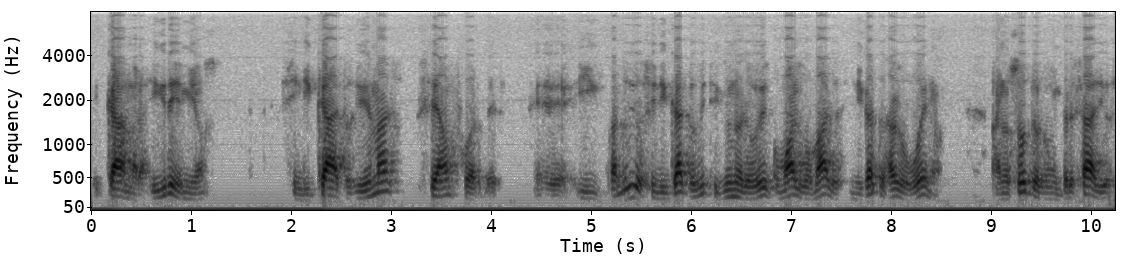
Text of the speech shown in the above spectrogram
de cámaras y gremios sindicatos y demás sean fuertes. Eh, y cuando digo sindicatos, viste que uno lo ve como algo malo, el sindicato es algo bueno. A nosotros los empresarios,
